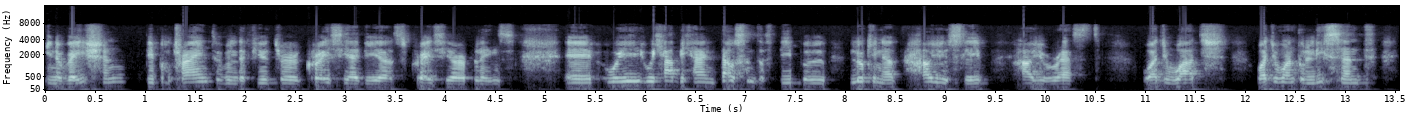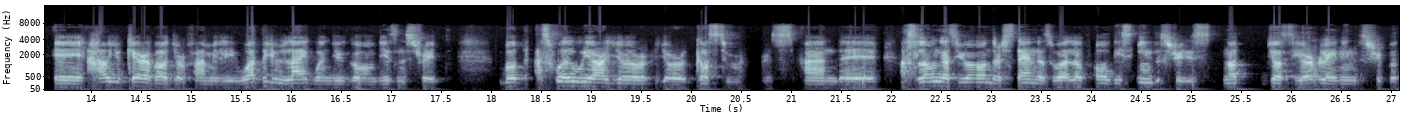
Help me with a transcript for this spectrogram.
innovation, people trying to build the future, crazy ideas, crazy airplanes. Uh, we, we have behind thousands of people looking at how you sleep, how you rest, what you watch, what you want to listen, uh, how you care about your family, what do you like when you go on business trip. But as well, we are your, your customers. And uh, as long as you understand as well of all these industries, not just the airplane industry, but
